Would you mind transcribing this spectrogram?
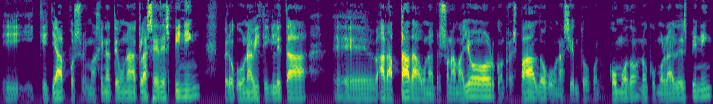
y, que ya, pues imagínate una clase de spinning, pero con una bicicleta eh, adaptada a una persona mayor, con respaldo, con un asiento bueno, cómodo, no como las de spinning,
